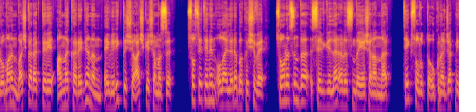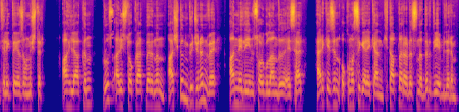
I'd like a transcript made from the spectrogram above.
Romanın baş karakteri Anna Karenina'nın evlilik dışı aşk yaşaması, sosyetenin olaylara bakışı ve sonrasında sevgililer arasında yaşananlar tek solukta okunacak nitelikte yazılmıştır. Ahlakın, Rus aristokratlarının aşkın gücünün ve anneliğin sorgulandığı eser herkesin okuması gereken kitaplar arasındadır diyebilirim.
